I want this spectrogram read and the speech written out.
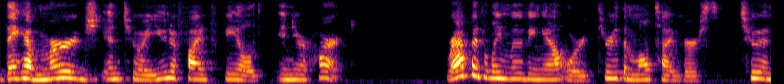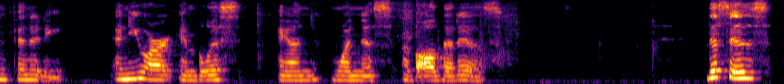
they have merged into a unified field in your heart, rapidly moving outward through the multiverse to infinity, and you are in bliss and oneness of all that is. This is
